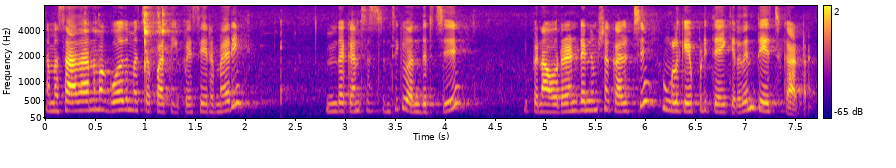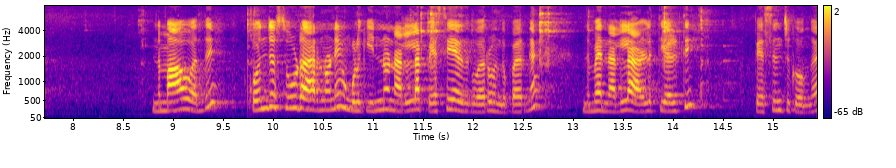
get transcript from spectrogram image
நம்ம சாதாரணமாக கோதுமை சப்பாத்திக்கு பிசைகிற மாதிரி இந்த கன்சிஸ்டன்சிக்கு வந்துருச்சு. இப்போ நான் ஒரு ரெண்டு நிமிஷம் கழித்து உங்களுக்கு எப்படி தேய்க்கிறதுன்னு தேய்ச்சி காட்டுறேன். இந்த மாவு வந்து கொஞ்சம் சூடு ஆறினோடனே உங்களுக்கு இன்னும் நல்லா பிசையிறதுக்கு வரும் இங்கே பாருங்கள் இந்த மாதிரி நல்லா அழுத்தி அழுத்தி பிசைஞ்சுக்கோங்க.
